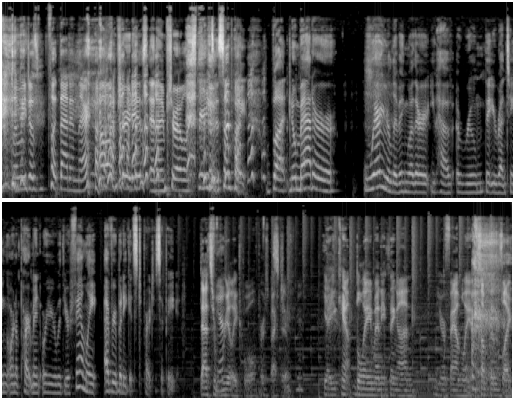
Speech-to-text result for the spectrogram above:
Let me just put that in there. oh, I'm sure it is, and I'm sure I will experience it at some point. But no matter where you're living, whether you have a room that you're renting or an apartment or you're with your family, everybody gets to participate. That's a yeah. really cool perspective. Yeah. you can't blame anything on your family if something's like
